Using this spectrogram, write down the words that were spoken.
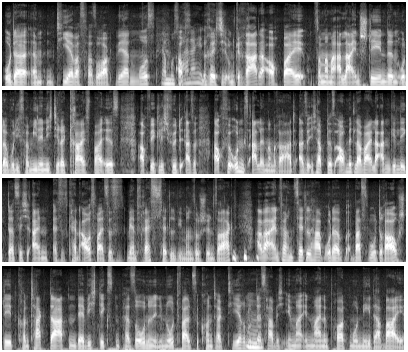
oder ähm, ein Tier, was versorgt werden muss. Da muss auch, einer hin. Richtig. Und gerade auch bei, sagen wir mal, Alleinstehenden oder wo die Familie nicht direkt greifbar ist, auch wirklich für, also auch für uns alle einen Rat. Also ich habe das auch mittlerweile angelegt, dass ich ein, es ist kein Ausweis, es ist mehr ein Fresszettel, wie man so schön sagt, aber einfach einen Zettel habe oder was, wo drauf steht, Kontaktdaten der wichtigsten Personen im Notfall zu kontaktieren. Mhm. Und das habe ich immer in meinem Portemonnaie Portemonnaie dabei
